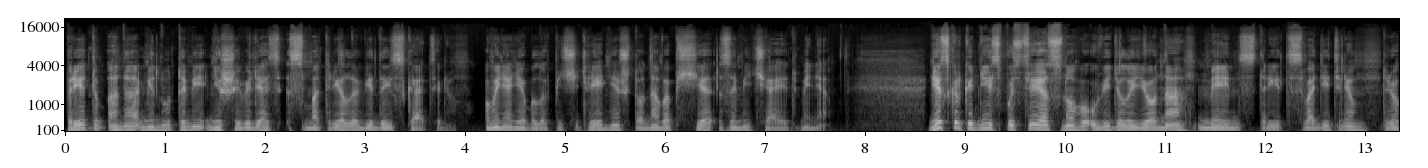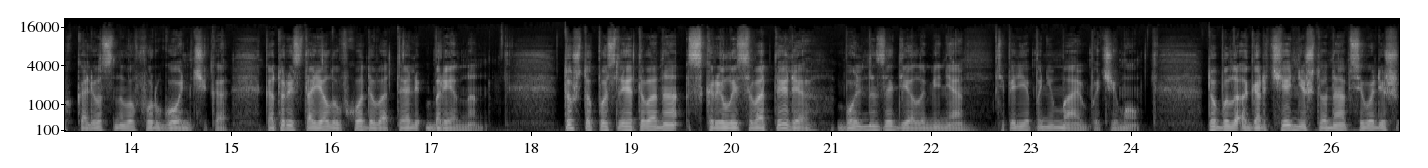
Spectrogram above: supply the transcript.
При этом она минутами, не шевелясь, смотрела в видоискатель. У меня не было впечатления, что она вообще замечает меня. Несколько дней спустя я снова увидел ее на Мейн-стрит с водителем трехколесного фургончика, который стоял у входа в отель «Бреннан». То, что после этого она скрылась в отеле, больно задело меня. Теперь я понимаю, почему. То было огорчение, что она всего лишь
